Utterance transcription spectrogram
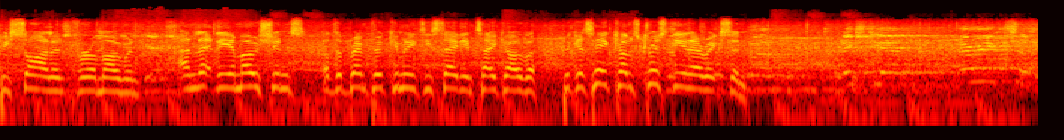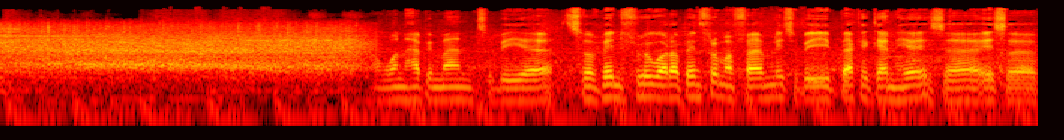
be silent for a moment and let the emotions of the Brentford Community Stadium take over because here comes Christian Eriksen. Christian one happy man to be uh, to have been through what I've been through. My family to be back again here is uh, is a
